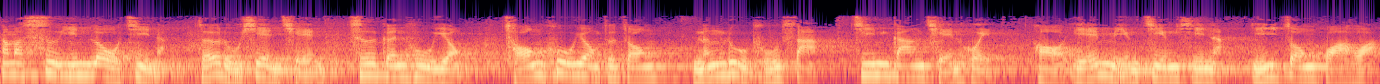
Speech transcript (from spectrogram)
那么世因漏尽啊，则汝现前知根互用，从互用之中能入菩萨金刚前会。哦，严明精心呐，仪中花化，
